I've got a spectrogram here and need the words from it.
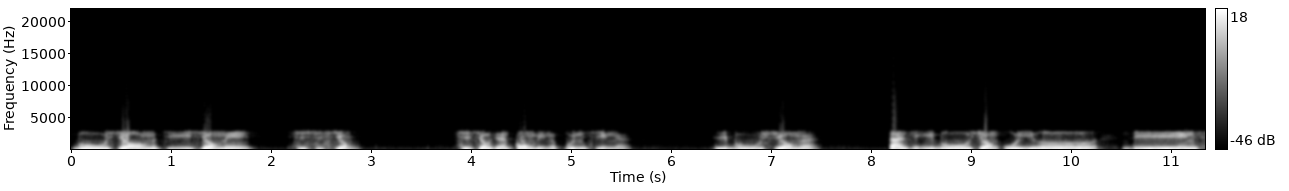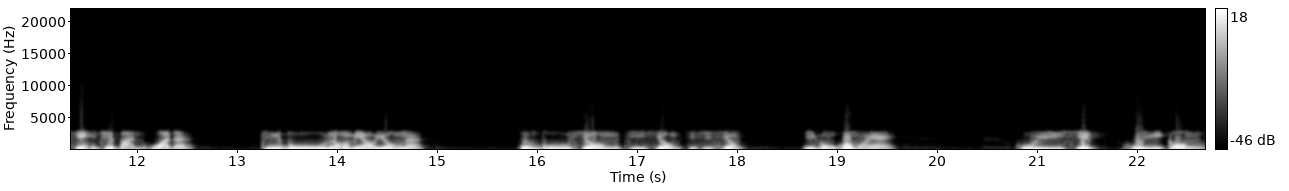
无相之相呢是实相，实相是咱光明的本性啊。是无相啊，但是伊无上为何能生一切万法啊？起无量诶妙用啊！所以无上之相是实相，你讲看卖啊？灰色。非空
